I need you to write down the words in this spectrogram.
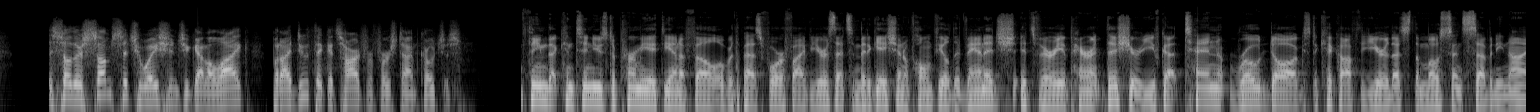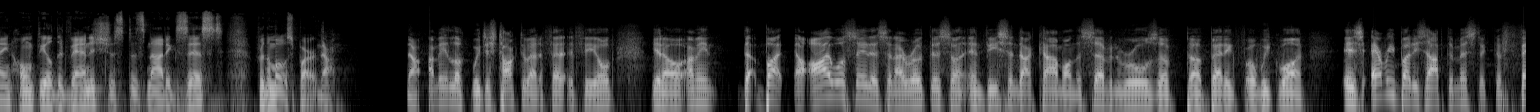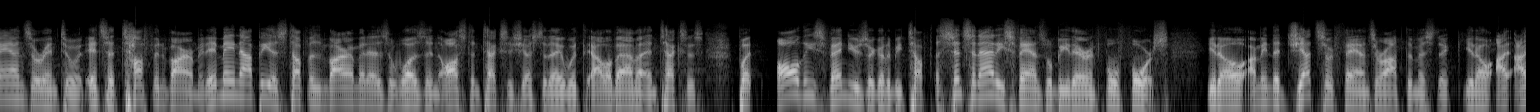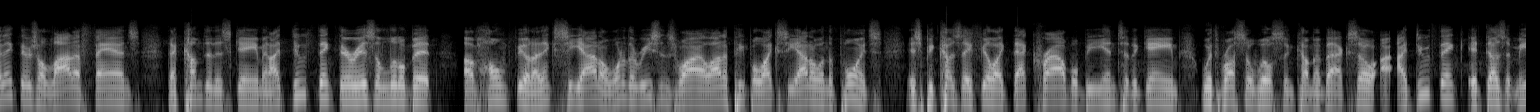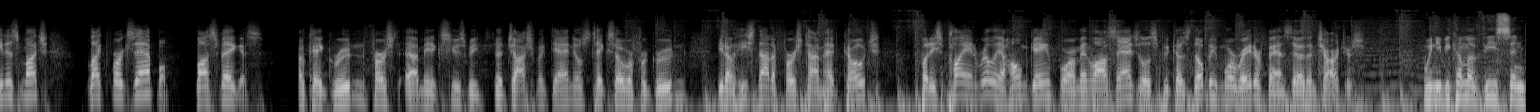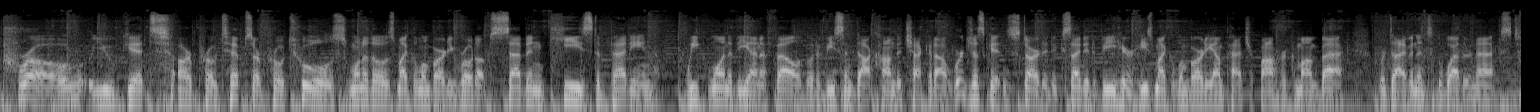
So there's some situations you got to like, but I do think it's hard for first time coaches theme that continues to permeate the NFL over the past four or five years. That's a mitigation of home field advantage. It's very apparent this year. You've got 10 road dogs to kick off the year. That's the most since 79. Home field advantage just does not exist for the most part. No. No, I mean, look, we just talked about it. Field, you know, I mean, the, but I will say this, and I wrote this on in VSiN.com on the seven rules of, of betting for week one. Is everybody's optimistic? The fans are into it. It's a tough environment. It may not be as tough an environment as it was in Austin, Texas yesterday with Alabama and Texas, but all these venues are going to be tough. Cincinnati's fans will be there in full force. You know, I mean, the Jets are fans are optimistic. You know, I, I think there's a lot of fans that come to this game, and I do think there is a little bit of home field. I think Seattle, one of the reasons why a lot of people like Seattle in the points is because they feel like that crowd will be into the game with Russell Wilson coming back. So I, I do think it doesn't mean as much. Like, for example, Las Vegas. Okay, Gruden first. I mean, excuse me. Uh, Josh McDaniels takes over for Gruden. You know, he's not a first-time head coach but he's playing really a home game for him in Los Angeles because there'll be more Raider fans there than Chargers. When you become a VSiN Pro, you get our pro tips, our pro tools. One of those, Michael Lombardi wrote up seven keys to betting week one of the NFL. Go to VSiN.com to check it out. We're just getting started. Excited to be here. He's Michael Lombardi. I'm Patrick Maher. Come on back. We're diving into the weather next.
